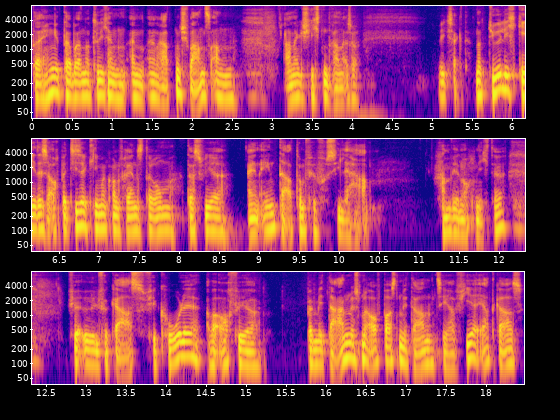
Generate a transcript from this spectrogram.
da hängt aber natürlich ein, ein, ein Rattenschwanz an anderen Geschichten dran. Also wie gesagt, natürlich geht es auch bei dieser Klimakonferenz darum, dass wir ein Enddatum für Fossile haben. Haben wir noch nicht. Ja? Für Öl, für Gas, für Kohle, aber auch für beim Methan müssen wir aufpassen, Methan, CH4, Erdgas.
